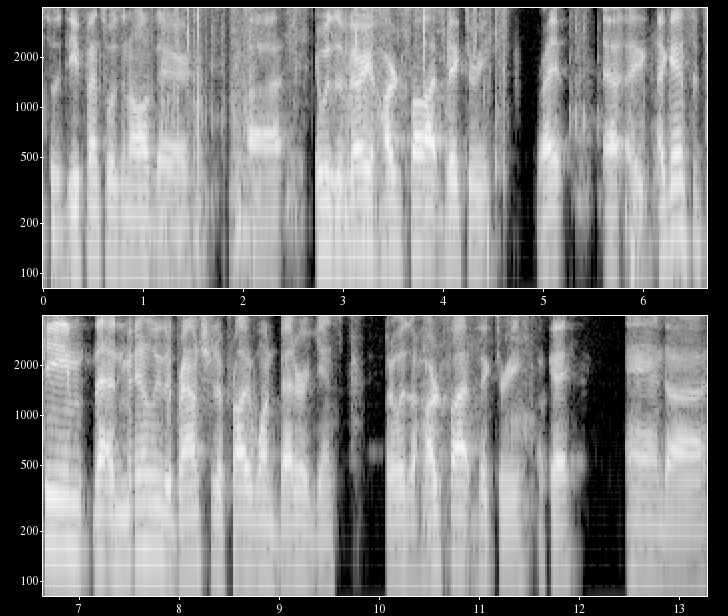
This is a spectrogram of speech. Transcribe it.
so the defense wasn't all there. Uh, it was a very hard fought victory, right? Uh, against a team that admittedly the Browns should have probably won better against, but it was a hard fought victory. Okay, and uh,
